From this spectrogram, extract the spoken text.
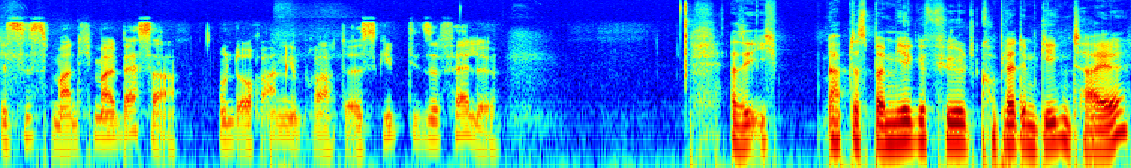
ist es manchmal besser und auch angebrachter. Es gibt diese Fälle. Also ich habe das bei mir gefühlt komplett im Gegenteil,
